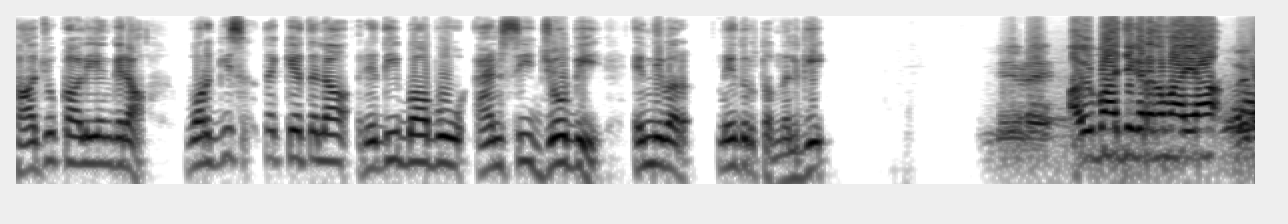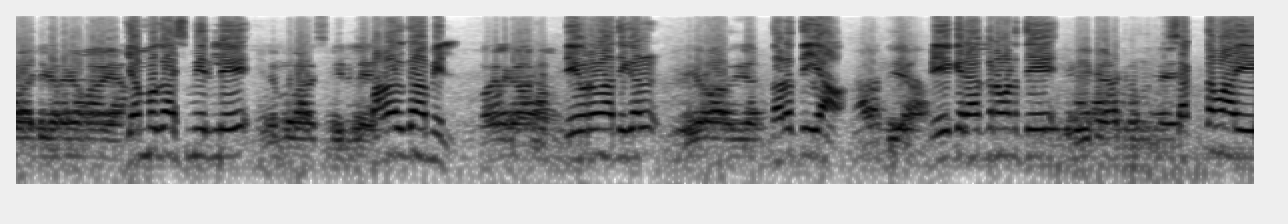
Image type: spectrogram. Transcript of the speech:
Shaju Kaliyankara Varghese Thekkethala Rathi Babu Ancy Joby എന്നിവർ നേതൃത്വം നൽകി. അവിഭാജ്യ ഘടകമായ ജമ്മു കാശ്മീരിലെ പഹൽഗാമിൽ തീവ്രവാദികൾ നടത്തിയ ഭീകരാക്രമണത്തെ ശക്തമായി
